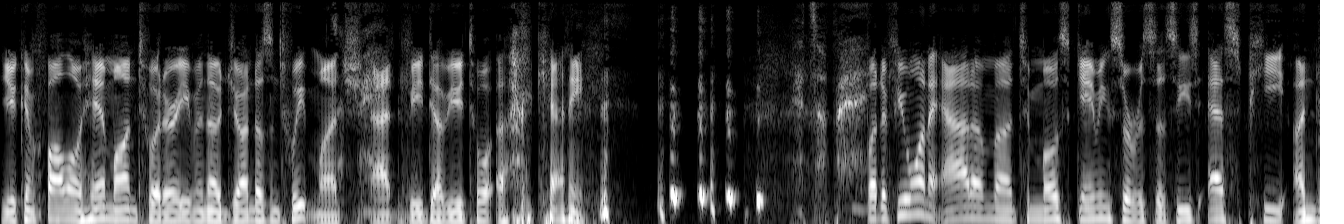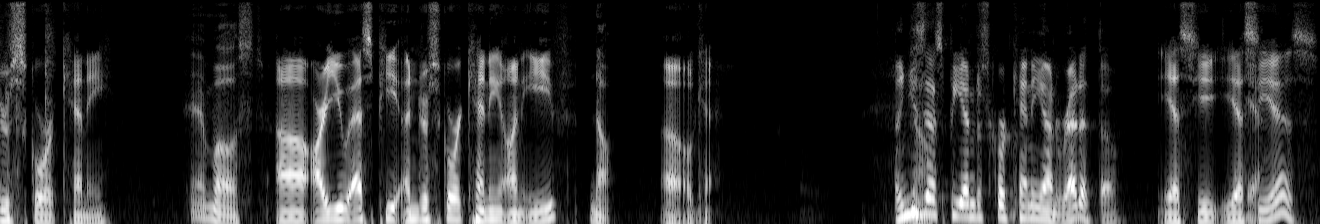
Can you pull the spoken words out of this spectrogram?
You can follow him on Twitter, even though John doesn't tweet much, at VW to- uh, Kenny. But if you want to add him uh, to most gaming services, he's SP underscore Kenny. At most. Uh, are you SP underscore Kenny on Eve? No. Oh, okay. I think he's SP underscore Kenny on Reddit though. Yes, he, yes, he is.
